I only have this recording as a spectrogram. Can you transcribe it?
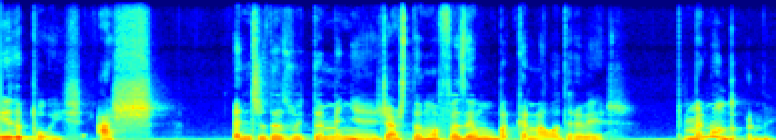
E depois, às, antes das 8 da manhã, já estão a fazer um bacanal outra vez. Primeiro não dormem.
